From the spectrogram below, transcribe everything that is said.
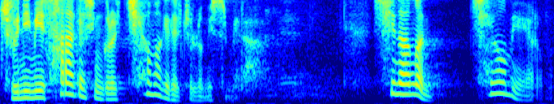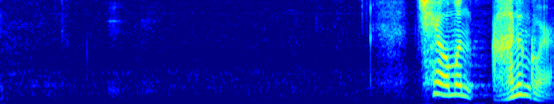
주님이 살아계신 것을 체험하게 될 줄로 믿습니다. 신앙은 체험이에요, 여러분. 체험은 아는 거예요.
